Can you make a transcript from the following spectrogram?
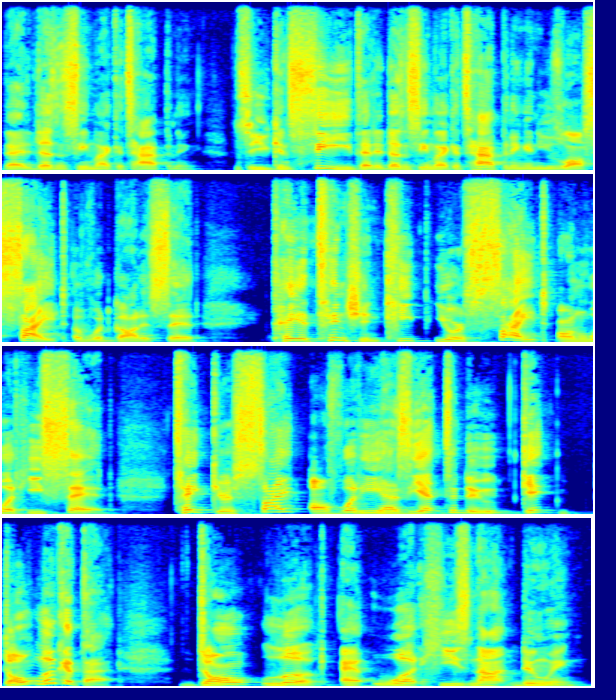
that it doesn't seem like it's happening. And so you can see that it doesn't seem like it's happening, and you've lost sight of what God has said. Pay attention, keep your sight on what He said. Take your sight off what He has yet to do. Get, don't look at that. Don't look at what He's not doing.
